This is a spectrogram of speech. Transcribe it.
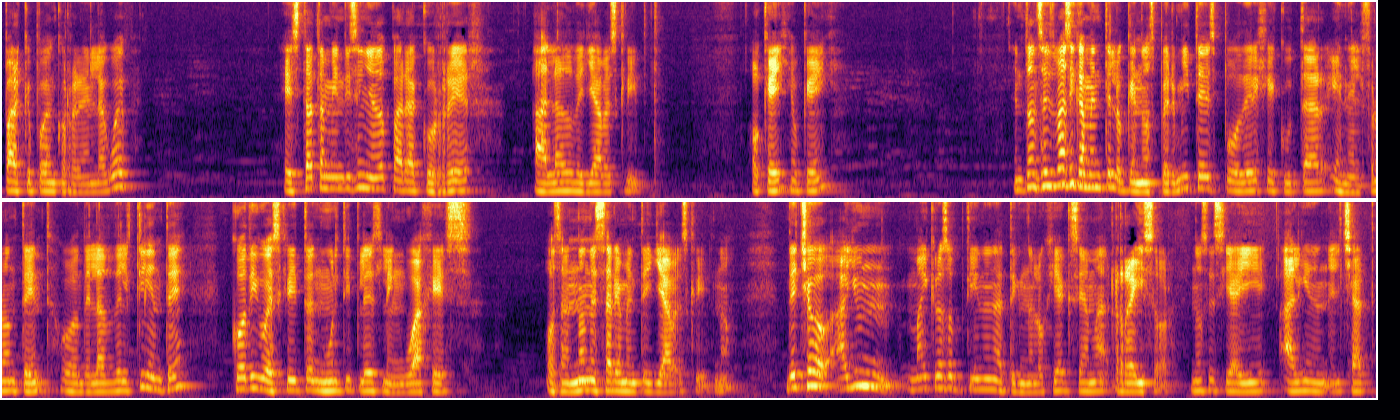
para que puedan correr en la web. Está también diseñado para correr al lado de JavaScript. Ok, ok. Entonces, básicamente lo que nos permite es poder ejecutar en el frontend o del lado del cliente código escrito en múltiples lenguajes o sea, no necesariamente JavaScript, ¿no? De hecho, hay un. Microsoft tiene una tecnología que se llama Razor. No sé si hay alguien en el chat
